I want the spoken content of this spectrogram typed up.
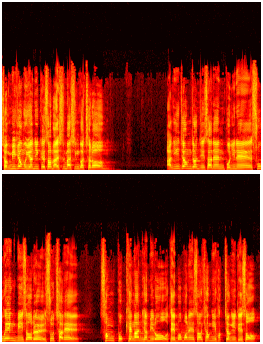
정미경 의원님께서 말씀하신 것처럼 안희정 전 지사는 본인의 수행 비서를 수차례 성폭행한 혐의로 대법원에서 형이 확정이 돼서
